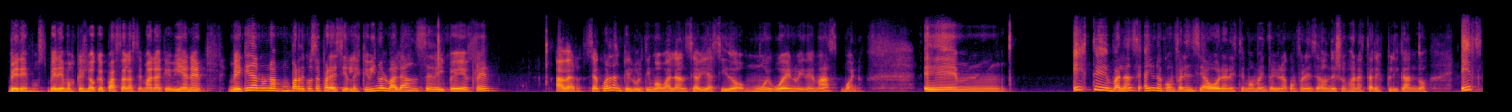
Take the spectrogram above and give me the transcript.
Veremos, veremos qué es lo que pasa la semana que viene. Me quedan un par de cosas para decirles, que vino el balance de IPF. A ver, ¿se acuerdan que el último balance había sido muy bueno y demás? Bueno, eh, este balance, hay una conferencia ahora, en este momento hay una conferencia donde ellos van a estar explicando, es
